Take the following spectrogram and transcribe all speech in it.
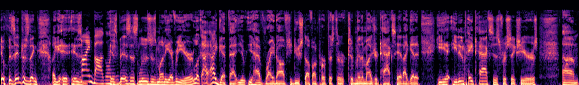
it was interesting. Like his mind-boggling. His business loses money every year. Look, I, I get that. You you have write-offs. You do stuff on purpose to to minimize your tax hit. I get it. He he didn't pay taxes for six years. Um,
